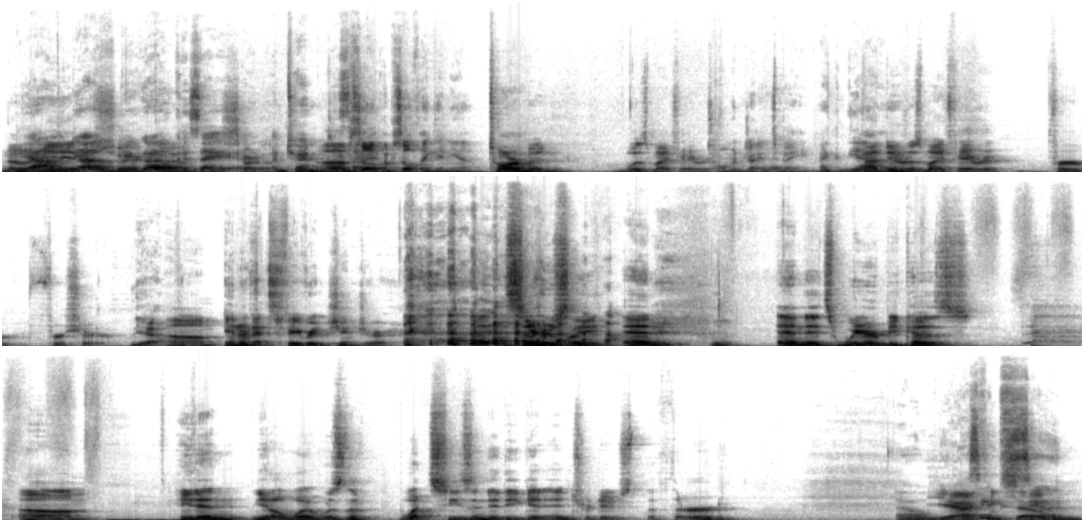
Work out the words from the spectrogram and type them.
no yeah, immediate. no, Sure, you go. go because I Start off. I'm trying to Um, I'm still, I'm still thinking. Yeah. Tormund was my favorite. Tormund Giant's Bane. I, yeah. That dude was my favorite for for sure. Yeah. Um, and if, Internet's favorite ginger. seriously, and and it's weird because um, he didn't. You know what was the what season did he get introduced? The third. Oh, Yeah, I think so. Soon.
